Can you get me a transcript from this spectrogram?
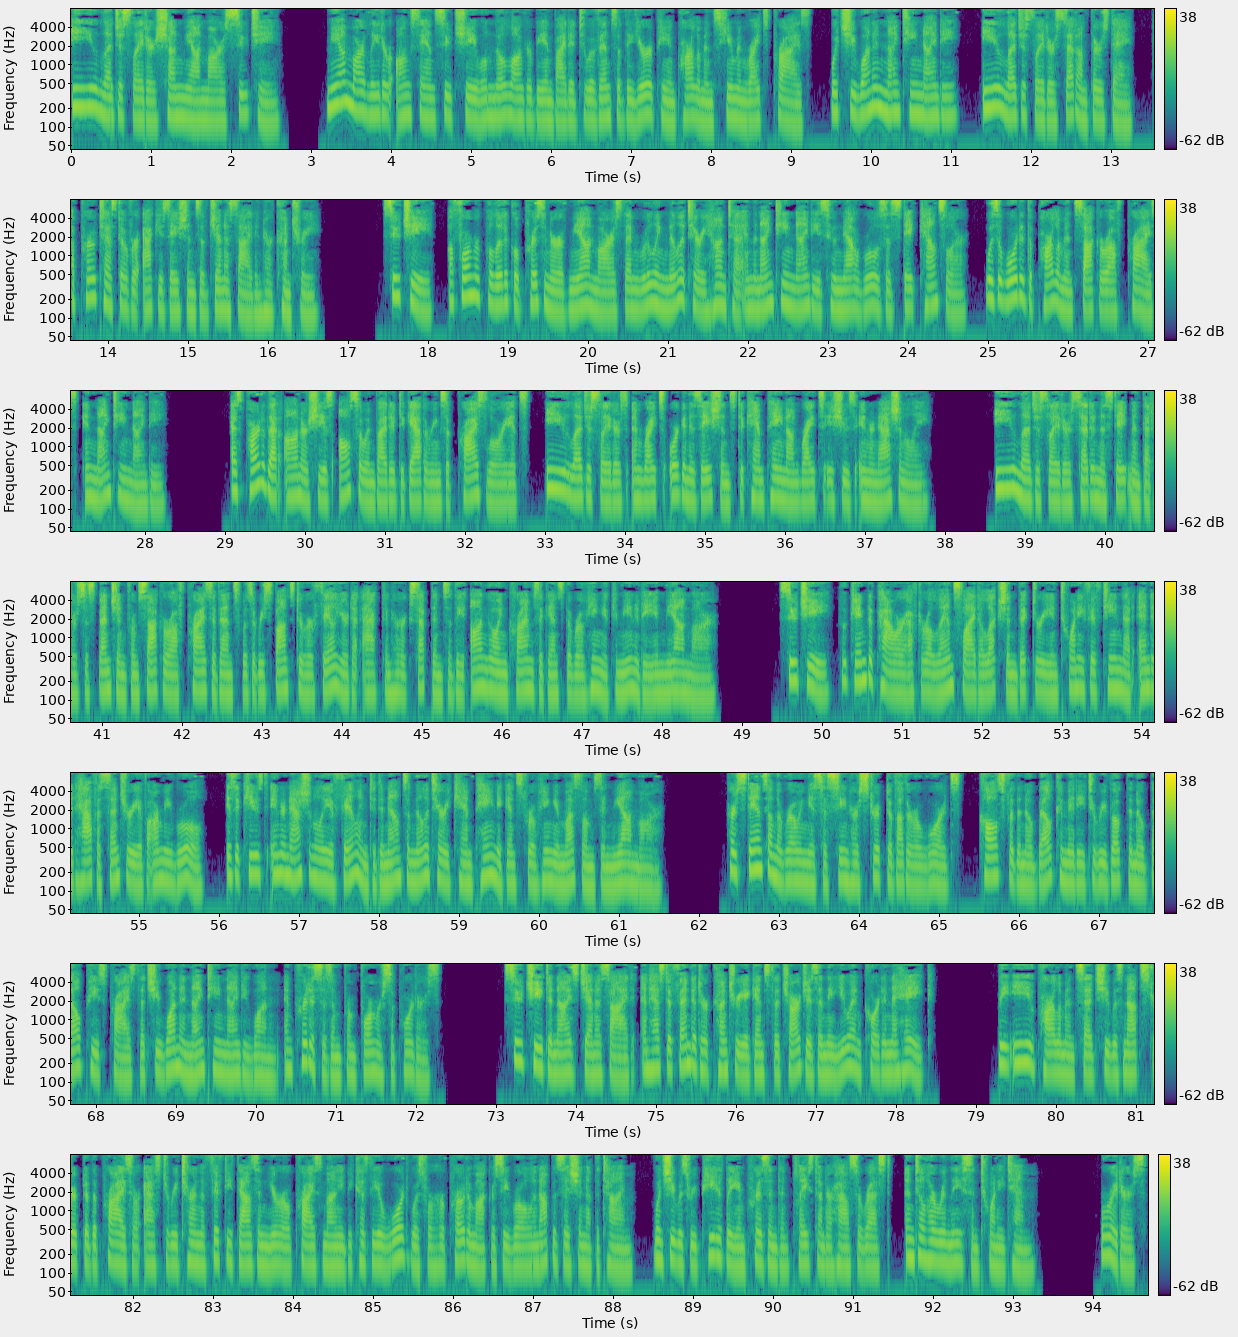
EU legislators shun Myanmar's Suu Kyi. Myanmar leader Aung San Suu Kyi will no longer be invited to events of the European Parliament's Human Rights Prize, which she won in 1990, EU legislators said on Thursday, a protest over accusations of genocide in her country. Suu Kyi, a former political prisoner of Myanmar's then ruling military junta in the 1990s who now rules as state counsellor, was awarded the Parliament Sakharov Prize in 1990. As part of that honor, she is also invited to gatherings of prize laureates, EU legislators, and rights organizations to campaign on rights issues internationally. EU legislators said in a statement that her suspension from Sakharov Prize events was a response to her failure to act and her acceptance of the ongoing crimes against the Rohingya community in Myanmar. Suu Kyi, who came to power after a landslide election victory in 2015 that ended half a century of army rule, is accused internationally of failing to denounce a military campaign against Rohingya Muslims in Myanmar. Her stance on the Rohingyas has seen her stripped of other awards, calls for the Nobel Committee to revoke the Nobel Peace Prize that she won in 1991, and criticism from former supporters. Suu Kyi denies genocide and has defended her country against the charges in the UN court in The Hague. The EU Parliament said she was not stripped of the prize or asked to return the 50,000 euro prize money because the award was for her pro democracy role in opposition at the time, when she was repeatedly imprisoned and placed under house arrest, until her release in 2010. Reuters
